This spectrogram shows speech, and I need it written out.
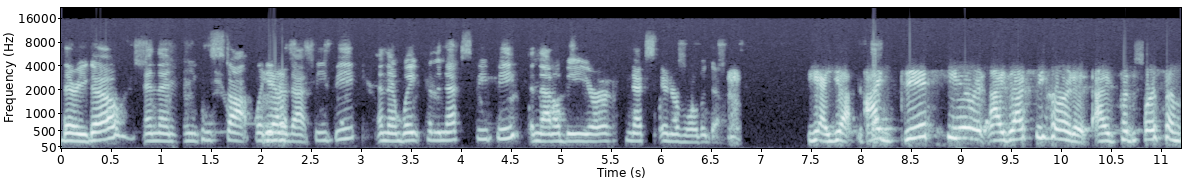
there you go. And then you can stop when you hear that beep beep and then wait for the next beep beep and that'll be your next interval to go. Yeah, yeah. I did hear it. I actually heard it. I for the first time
